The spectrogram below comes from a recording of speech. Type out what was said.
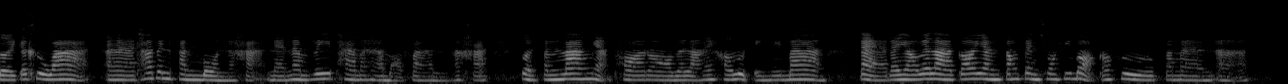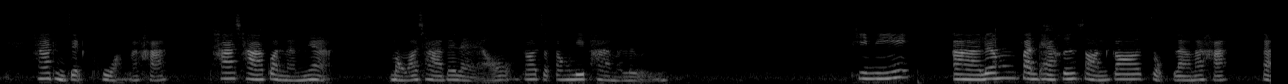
เลยก็คือว่าถ้าเป็นฟันบนนะคะ แนะนำรีบพามาหาหมอฟันนะคะ ส่วนฟันล่างเนี่ยพอรอเวลาให้เขาหลุดเองได้บ้าง แต่ระยะเวลาก็ยังต้องเป็นช่วงที่บอกก็คือประมาณอ่าห้าถึงเจ็ดขวบนะคะ ถ้าช้ากว่านั้นเนี่ยหมอว่าช้าไปแล้ว ก็จะต้องรีบพามาเลย ทีนี้เรื่องฟันแท้ขึ้นซ้อนก็จบแล้วนะคะ แต่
